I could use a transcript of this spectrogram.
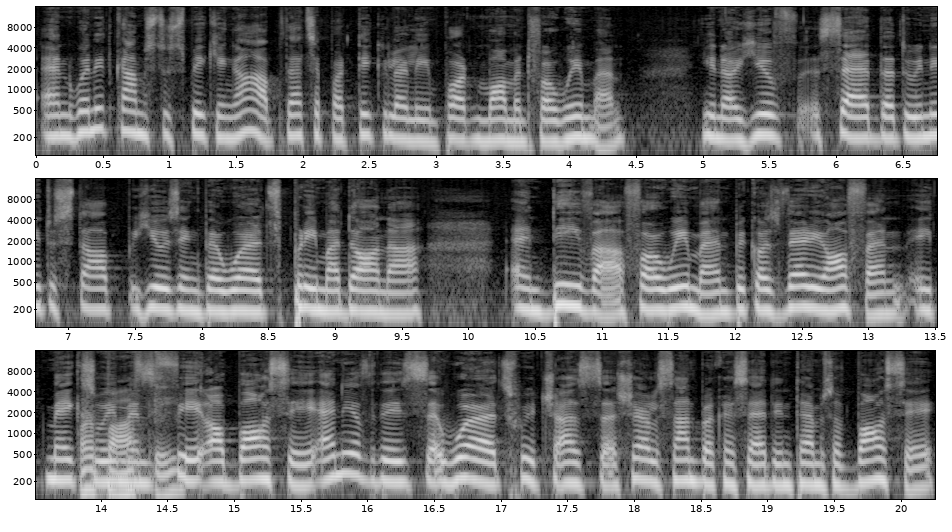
And when it comes to speaking up, that's a particularly important moment for women. You know, you've said that we need to stop using the words prima donna and diva for women because very often it makes or women bossy. feel or bossy. Any of these uh, words, which, as uh, Sheryl Sandberg has said in terms of bossy,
